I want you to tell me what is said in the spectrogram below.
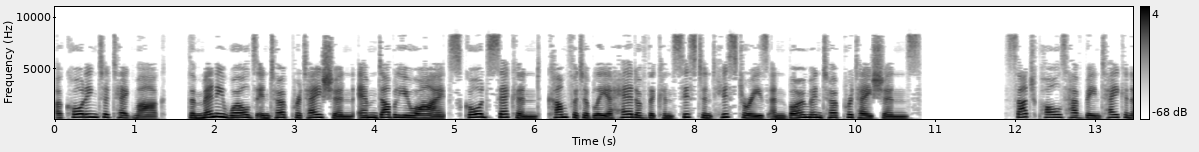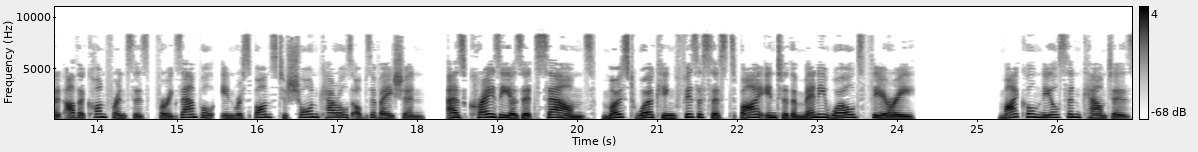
According to Tegmark, the many worlds interpretation MWI scored second, comfortably ahead of the consistent histories and Bohm interpretations. Such polls have been taken at other conferences, for example, in response to Sean Carroll's observation, as crazy as it sounds, most working physicists buy into the many worlds theory. Michael Nielsen counters,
